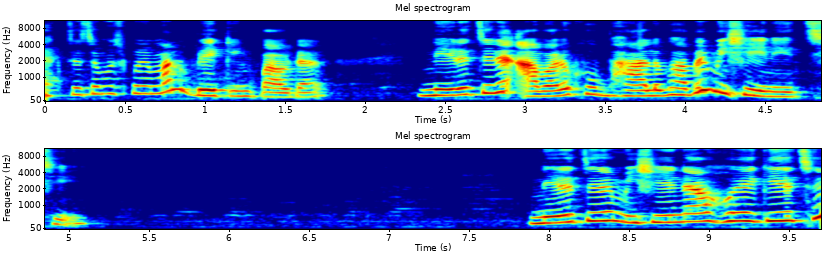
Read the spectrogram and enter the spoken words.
এক চা চামচ পরিমাণ বেকিং পাউডার নেড়ে চেড়ে আবারও খুব ভালোভাবে মিশিয়ে নিচ্ছি। নেড়ে চেড়ে মিশিয়ে নেওয়া হয়ে গিয়েছে।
